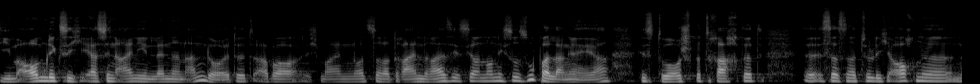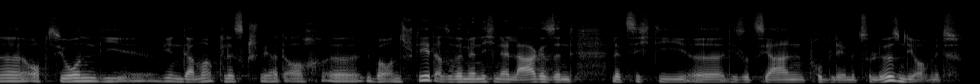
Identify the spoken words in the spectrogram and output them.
die im Augenblick sich erst in einigen Ländern andeutet. Aber ich meine, 1933 ist ja noch nicht so super lange her. Historisch betrachtet äh, ist das natürlich auch eine, eine, Option, die wie ein Damoklesschwert auch äh, über uns steht. Also wenn wir nicht in der Lage sind, letztlich die, äh, die sozialen Probleme zu lösen, die auch mit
